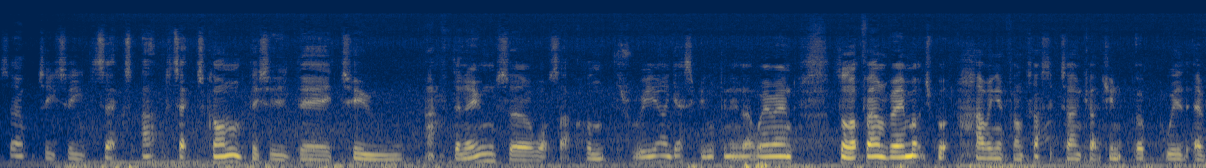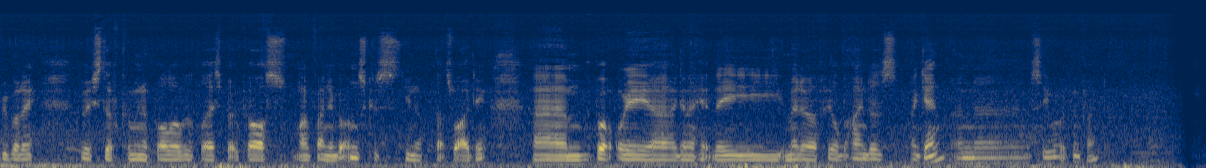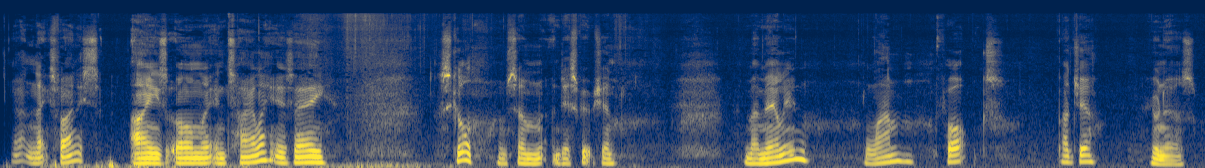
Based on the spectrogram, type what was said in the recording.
So tcDetects at Detectorcon, this is day two afternoon, so what's that, hunt three I guess if you're looking it that way around. Still not found very much but having a fantastic time catching up with everybody. There's stuff coming up all over the place but of course I'm finding buttons because you know that's what I do. Um, but we are going to hit the meadow field behind us again and uh, see what we can find. Yeah, next find is eyes only entirely is a skull of some description. Mammalian, lamb, fox, badger, who knows.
